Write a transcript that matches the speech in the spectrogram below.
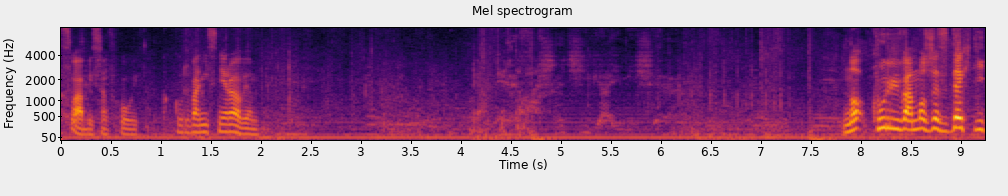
Słabi są w chuj. Kurwa nic nie robią. Ja pierdolę. No kurwa, może zdechnij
